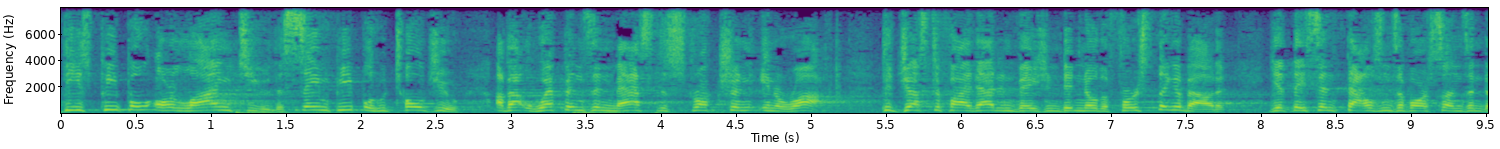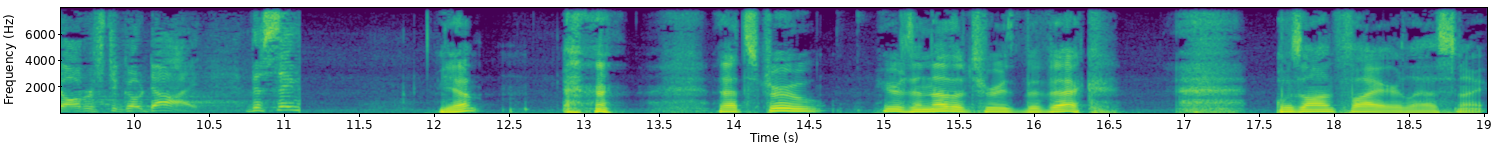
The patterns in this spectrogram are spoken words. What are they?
These people are lying to you, the same people who told you about weapons and mass destruction in Iraq. To justify that invasion, didn't know the first thing about it, yet they sent thousands of our sons and daughters to go die. The same Yep. That's true. Here's another truth. Vivek was on fire last night.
